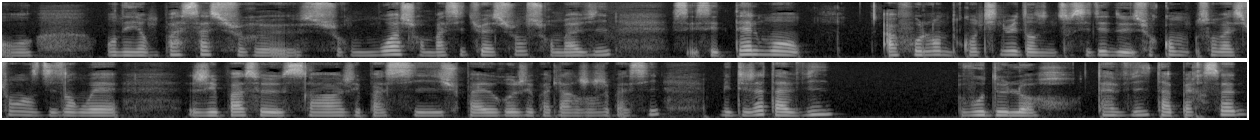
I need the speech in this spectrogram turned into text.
en, n'ayant pas ça sur, euh, sur moi, sur ma situation, sur ma vie. C'est tellement affolant de continuer dans une société de surconsommation en se disant ouais j'ai pas ce ça j'ai pas ci je suis pas heureux j'ai pas de l'argent j'ai pas ci mais déjà ta vie vaut de l'or ta vie ta personne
